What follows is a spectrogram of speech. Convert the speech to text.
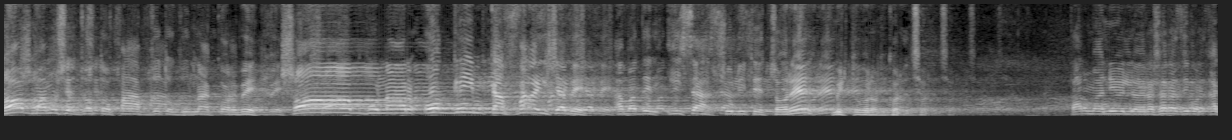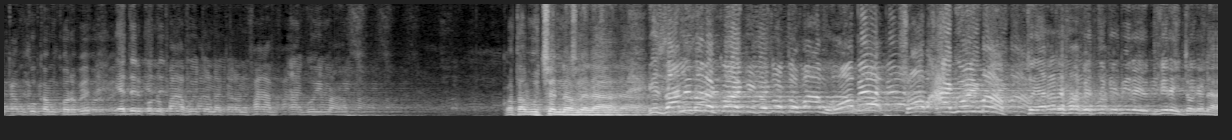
সব মানুষের যত পাপ, যত গুনাহ করবে, সব গুনার অগ্রিম কাফারা হিসাবে আমাদের ঈশা চুলিতে চড়ে মৃত্যুবরণ করেছে। তার মানে হইল, এরা সারা জীবন আকাম কুকাম করবে, এদের কোনো পাপ হইতো না, কারণ পাপ আগই মাফ। কথা বুঝছেন না আপনারা? এই জালিমেরা কয় কি যত পাপ হবে, সব আগই মাপ তো এরারে পাপের থেকে বিরাই তো কেনা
